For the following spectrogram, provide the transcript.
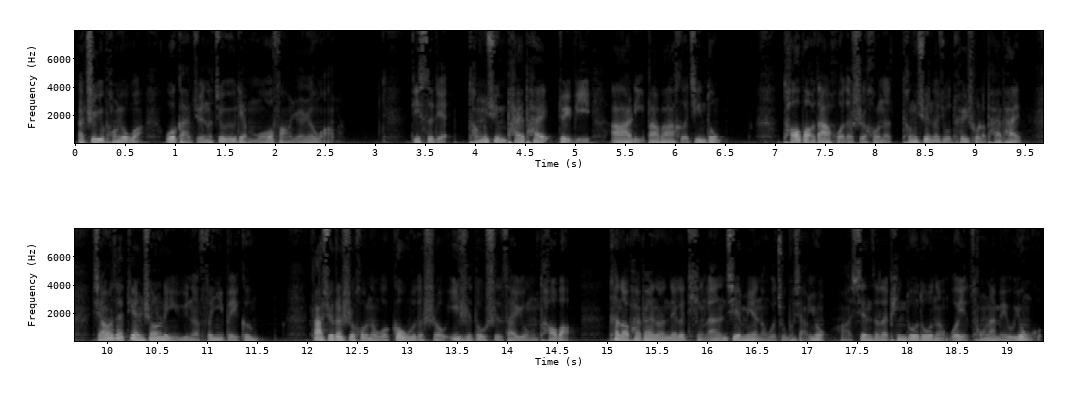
那至于朋友网，我感觉呢就有点模仿人人网了。第四点，腾讯拍拍对比阿里巴巴和京东。淘宝大火的时候呢，腾讯呢就推出了拍拍，想要在电商领域呢分一杯羹。大学的时候呢，我购物的时候一直都是在用淘宝，看到拍拍呢那个挺烂的界面呢，我就不想用啊。现在的拼多多呢，我也从来没有用过，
